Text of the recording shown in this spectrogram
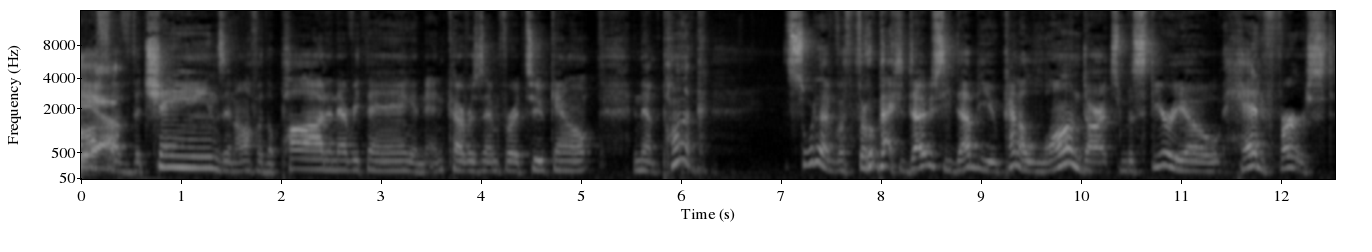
Yeah. of the chains and off of the pod and everything, and, and covers him for a two count. And then Punk sort of a throwback to WCW, kind of lawn darts Mysterio head first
